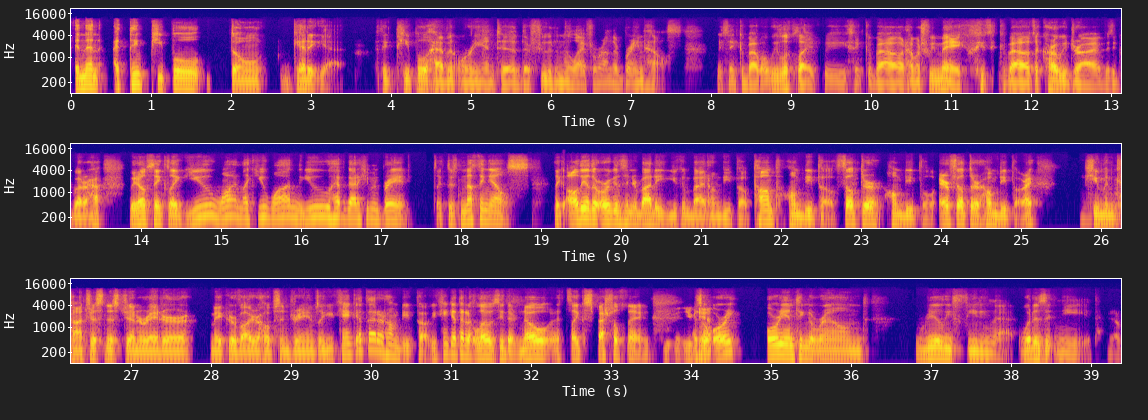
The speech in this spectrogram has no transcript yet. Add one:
and then I think people don't get it yet. I think people haven't oriented their food and their life around their brain health we think about what we look like. We think about how much we make. We think about the car we drive. We think about our house we don't think like you won like you won you have got a human brain. It's like there's nothing else. Like all the other organs in your body you can buy at home depot. Pump home depot. Filter home depot. Air filter home depot right? Mm-hmm. human consciousness generator maker of all your hopes and dreams. Like you can't get that at home depot. You can't get that at lowes either. No it's like special thing. You, you so ori- orienting around really feeding that? What does it need? Yeah.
